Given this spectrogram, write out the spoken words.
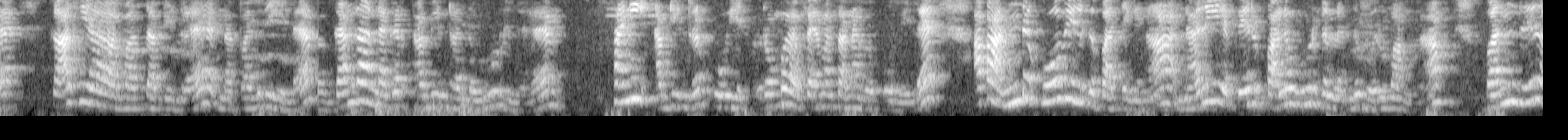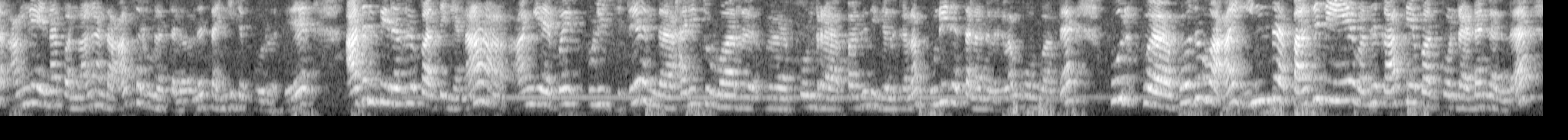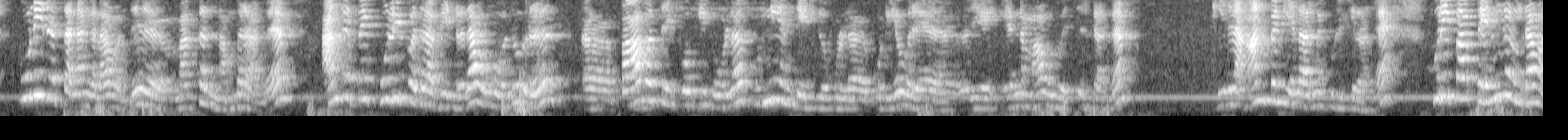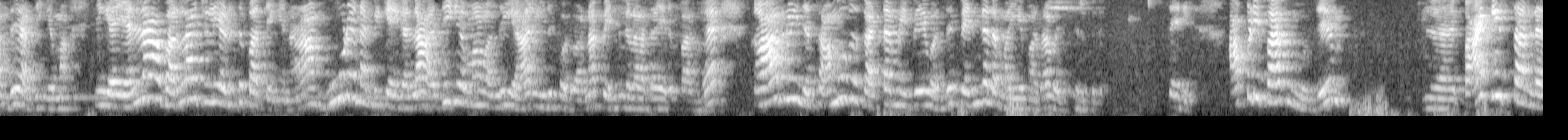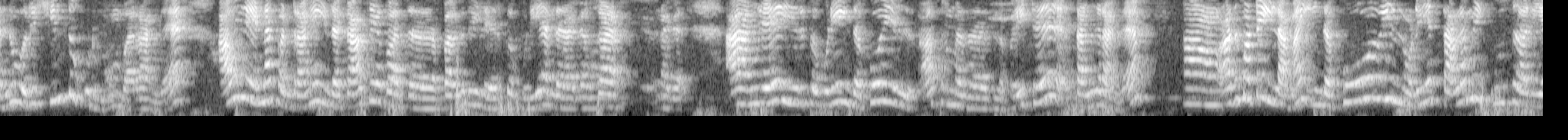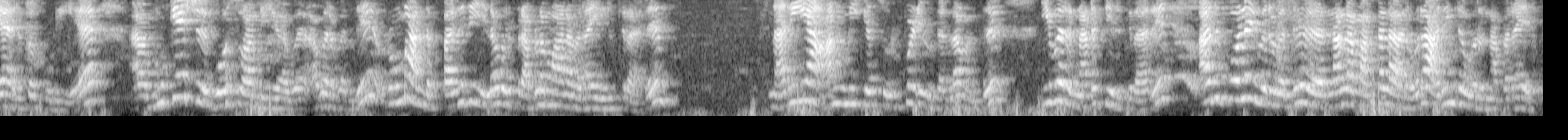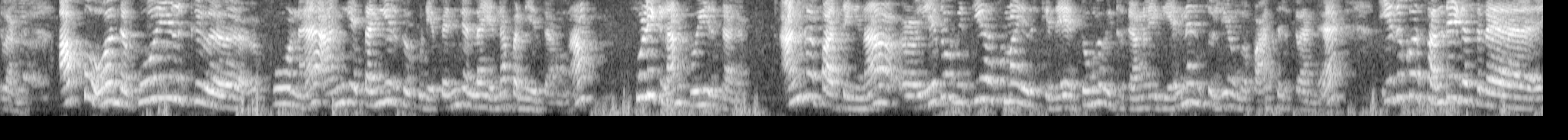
காசியாபாத் அப்படின்ற அந்த பகுதியில் கங்கா நகர் அப்படின்ற அந்த ஊரில் சனி அப்படின்ற கோயில் ரொம்ப ஃபேமஸான அந்த கோவில். அப்போ அந்த கோவிலுக்கு பார்த்தீங்கன்னா நிறைய பேர் பல ஊர்கள்லேருந்து வருவாங்க. வந்து அங்கே என்ன பண்ணுவாங்க அந்த ஆசிரமத்தில் வந்து தங்கிட்டு போகிறது அதன் பிறகு பார்த்தீங்கன்னா அங்கே போய் குளிச்சுட்டு அந்த ஹரித்துவார் போன்ற பகுதிகளுக்கெல்லாம் புனித தலங்களுக்கெல்லாம் போவாங்க. பொதுவாக இந்த பகுதியே வந்து காசியாபாத் போன்ற இடங்களில் புனித தலங்களாக வந்து மக்கள் நம்புகிறாங்க அங்கே போய் குளிப்பது அப்படின்றத அவங்க வந்து ஒரு பாவத்தை போக்கி போல புண்ணியம் தேடி கூடிய ஒரு எ- அவங்க வச்சுருக்காங்க. இதில் ஆண் பெண் எல்லாருமே குளிக்கிறாங்க. குறிப்பாக பெண்கள் தான் வந்து அதிகமாக நீங்கள் எல்லா வரலாற்றுலையும் எடுத்து பார்த்தீங்கன்னா மூட நம்பிக்கைகள்லாம் அதிகமாக வந்து யார் ஈடுபடுவாங்கன்னா பெண்களாக தான் இருப்பாங்க. காரணம் இந்த சமூக கட்டமைப்பே வந்து பெண்களை மையமாக தான் வச்சுருக்குது. சரி அப்படி பார்க்கும்போது பாகிஸ்தான்லேருந்து பாகிஸ்தான்ல இருந்து ஒரு ஹிந்து குடும்பம் வராங்க. அவங்க என்ன பண்ணுறாங்க இந்த காசியாபாத் பகுதியில் இருக்கக்கூடிய அந்த கங்கா நகர். அங்கே இருக்கக்கூடிய இந்த கோயில் ஆசிரமத்தில் போயிட்டு தங்குறாங்க. அது மட்டும் இல்லாமல் இந்த கோவிலினுடைய தலைமை பூசாரியாக இருக்கக்கூடிய முகேஷ் கோஸ்வாமி அவர் அவர் வந்து ரொம்ப அந்த பகுதியில் ஒரு பிரபலமானவராக இருக்கிறாரு. நிறைய ஆன்மீக சொற்பொழிவுகள்லாம் வந்து இவர் நடத்தியிருக்கிறாரு. அதுபோல் இவர் வந்து நல்ல மக்களார் ஒரு அறிந்த ஒரு நபராக இருக்கிறாங்க. அப்போது அந்த கோயிலுக்கு போன அங்கே தங்கியிருக்கக்கூடிய பெண்கள்லாம் என்ன பண்ணியிருக்காங்கன்னா குளிக்கலாம்னு போயிருக்காங்க. அங்கே பார்த்தீங்கன்னா ஏதோ வித்தியாசமாக இருக்குதே தொங்க விட்டுருக்காங்க இது என்னன்னு சொல்லி அவங்க பார்த்துருக்குறாங்க இதுக்கும் சந்தேகத்தில்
